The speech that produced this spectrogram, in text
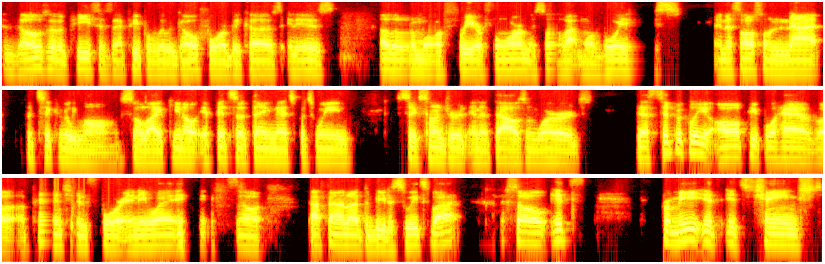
those are the pieces that people really go for because it is a little more freer form. It's a lot more voice, and it's also not particularly long. So, like, you know, if it's a thing that's between 600 and a thousand words, that's typically all people have a, a penchant for anyway. so, I found out to be the sweet spot. So, it's for me, it, it's changed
